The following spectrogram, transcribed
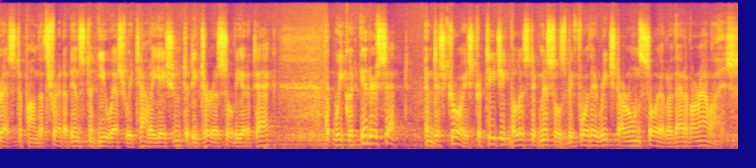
rest upon the threat of instant U.S. retaliation to deter a Soviet attack? That we could intercept and destroy strategic ballistic missiles before they reached our own soil or that of our allies.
